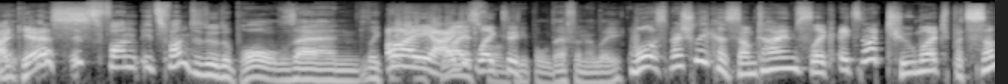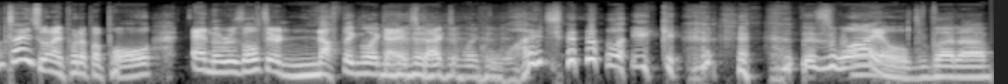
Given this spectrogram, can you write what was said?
I, guess it's fun. It's fun to do the polls and like. Oh, yeah, I just like to- people definitely. Well, especially because sometimes, like, it's not too much, but sometimes when I put up a poll and the results are nothing like I expect, I'm like, what? like, this is wild. But um,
